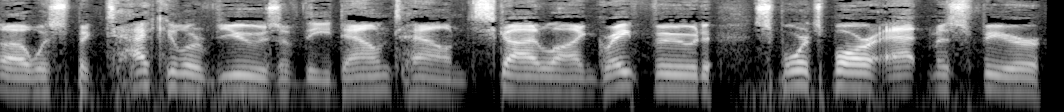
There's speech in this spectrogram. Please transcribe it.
uh, with spectacular views of the downtown skyline. Great food, sports bar atmosphere.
